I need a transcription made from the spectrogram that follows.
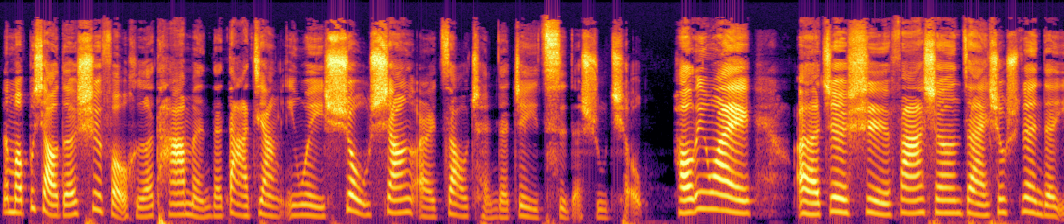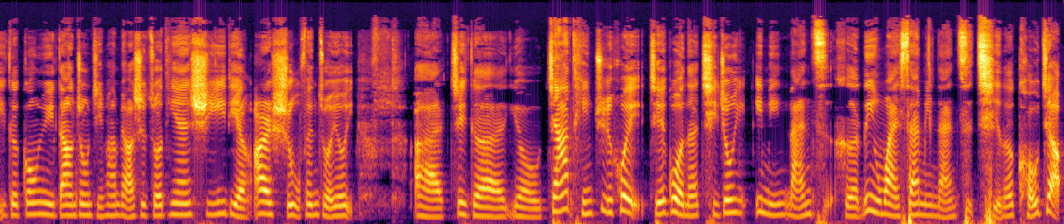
那么不晓得是否和他们的大将因为受伤而造成的这一次的输球。好，另外。呃，这是发生在休斯顿的一个公寓当中。警方表示，昨天十一点二十五分左右，呃，这个有家庭聚会，结果呢，其中一名男子和另外三名男子起了口角，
